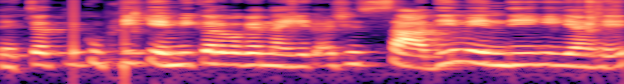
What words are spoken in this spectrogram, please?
त्याच्यातले कुठली केमिकल वगैरे नाही आहेत अशी साधी मेहंदी ही आहे.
